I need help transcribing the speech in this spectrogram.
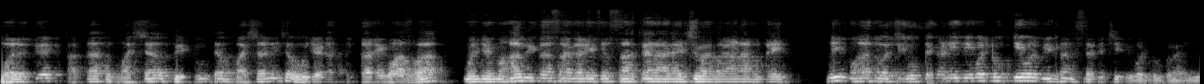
बळकट हातात मशाल पेटून त्या मशालीच्या उजेडात तुतारी वाजवा. म्हणजे महाविकास आघाडीचं सरकार आल्याशिवाय राहणार नाही. ही महत्वाची गोष्ट आणि कारण ही निवडणूक केवळ विधानसभेची निवडणूक राहील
